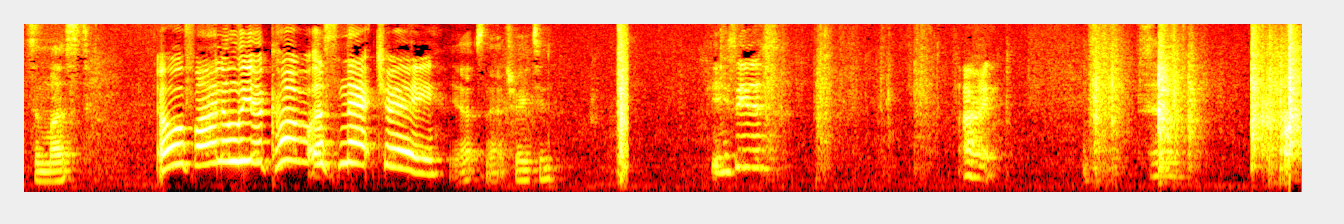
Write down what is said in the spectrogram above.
It's a must. Oh, finally a cup, a snack tray. Yep, snack tray too. Can you see this? All right. So, uh,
